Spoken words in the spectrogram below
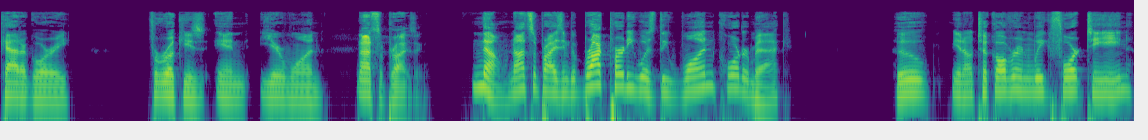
category for rookies in year one. Not surprising. No, not surprising. But Brock Purdy was the one quarterback who, you know, took over in week 14,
